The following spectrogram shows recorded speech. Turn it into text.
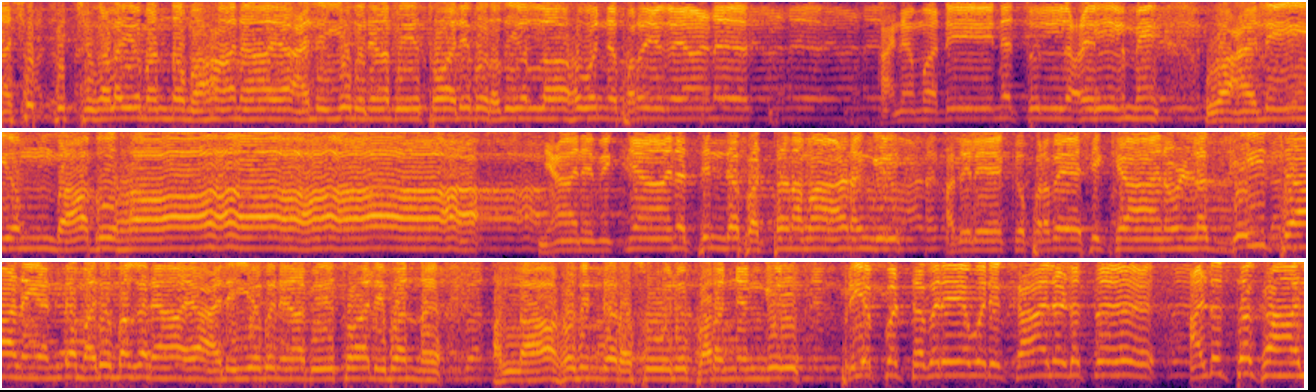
നശിപ്പിച്ചു കളയുമെന്ന് മഹാനായ അലിയുബിൻ അബി താലിബ് റളിയല്ലാഹു അൻഹു പറയുകയാണ് أنا مدينة العلم وعلي بابها ഞാൻ വിജ്ഞാനത്തിന്റെ പട്ടണമാണെങ്കിൽ അതിലേക്ക് പ്രവേശിക്കാനുള്ള ഗേറ്റാണ് എന്റെ മരുമകനായ അലിയബിന് അബി താലിബ് അള്ളാഹുവിന്റെ റസൂൽ പറഞ്ഞെങ്കിൽ പ്രിയപ്പെട്ടവരെ ഒരു കാലെടുത്ത് അടുത്ത കാൽ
